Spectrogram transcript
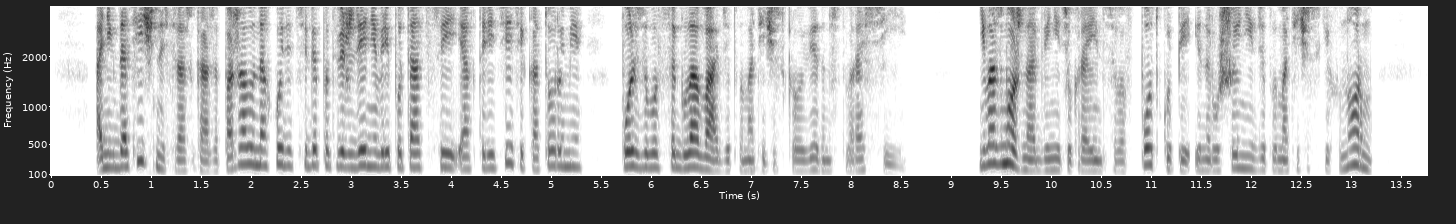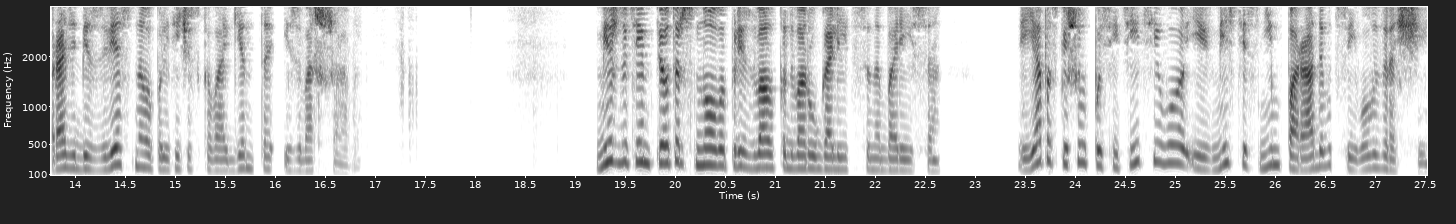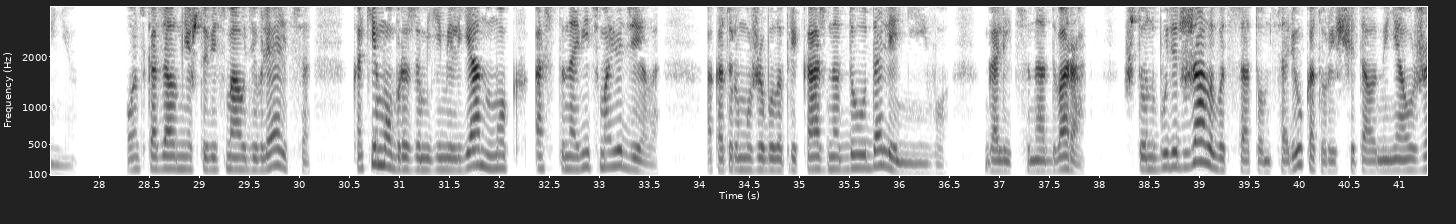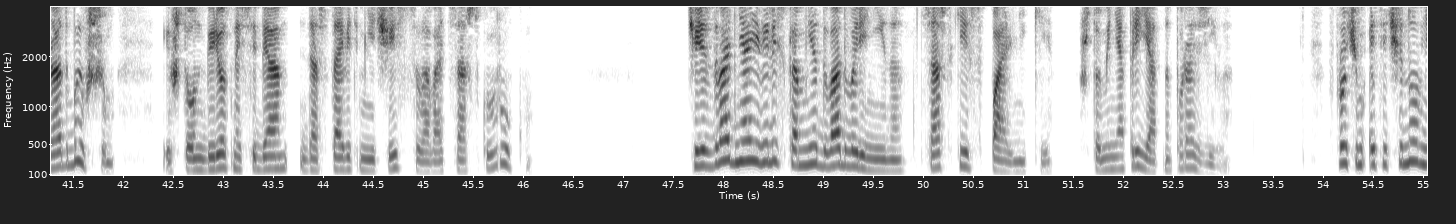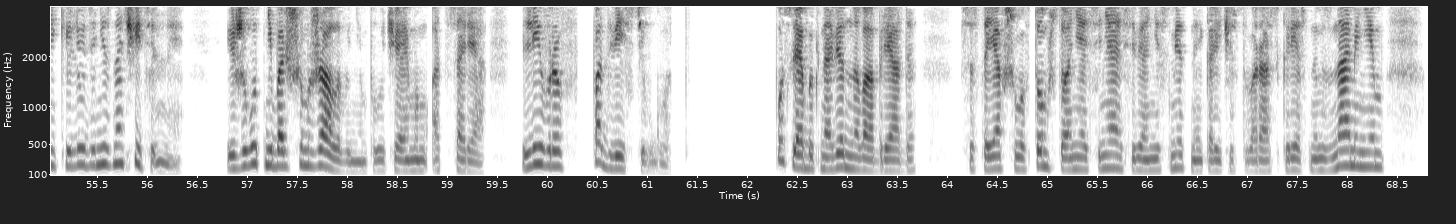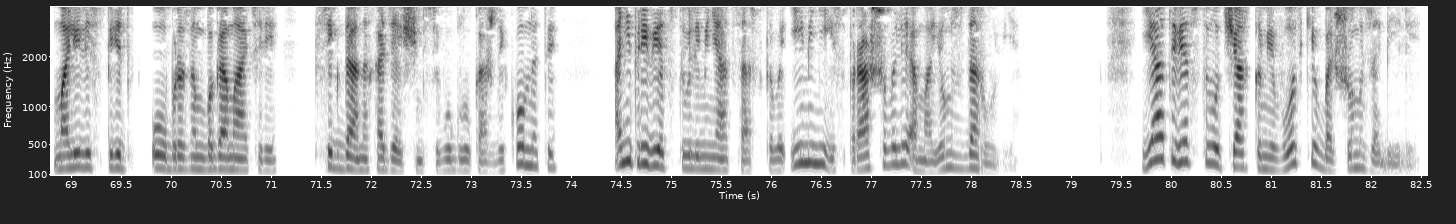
Анекдотичность рассказа, пожалуй, находит себе подтверждение в репутации и авторитете, которыми пользовался глава дипломатического ведомства России. Невозможно обвинить украинцев в подкупе и нарушении дипломатических норм ради безвестного политического агента из Варшавы. Между тем Петр снова призвал ко двору Голицына Бориса, и я поспешил посетить его и вместе с ним порадоваться его возвращению. Он сказал мне, что весьма удивляется, каким образом Емельян мог остановить мое дело, о котором уже было приказано до удаления его, Голицына, от двора, что он будет жаловаться о том царю, который считал меня уже отбывшим, и что он берет на себя доставить мне честь целовать царскую руку. Через два дня явились ко мне два дворянина, царские спальники, что меня приятно поразило. Впрочем, эти чиновники — люди незначительные и живут небольшим жалованием, получаемым от царя, ливров по двести в год. После обыкновенного обряда, состоявшего в том, что они, осеняя себя несметное количество раз крестным знамением, молились перед образом Богоматери, всегда находящимся в углу каждой комнаты, они приветствовали меня от царского имени и спрашивали о моем здоровье. Я ответствовал чарками водки в большом изобилии.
